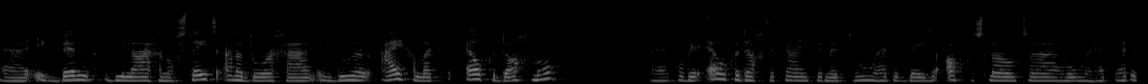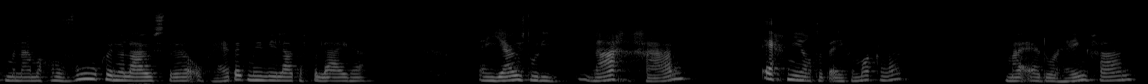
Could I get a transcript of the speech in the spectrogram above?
Uh, ik ben die lagen nog steeds aan het doorgaan. Ik doe dat eigenlijk elke dag nog. Uh, ik probeer elke dag te kijken met hoe heb ik deze afgesloten? Hoe heb, heb ik me naar mijn gevoel kunnen luisteren? Of heb ik me weer laten verleiden? En juist door die lagen gaan, echt niet altijd even makkelijk, maar er doorheen gaan,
